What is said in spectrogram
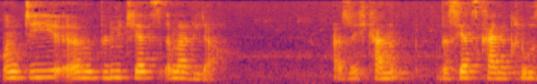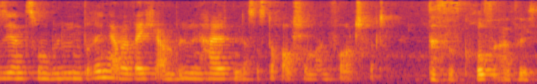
und die ähm, blüht jetzt immer wieder. Also ich kann bis jetzt keine Klusien zum Blühen bringen, aber welche am Blühen halten, das ist doch auch schon mal ein Fortschritt. Das ist großartig.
